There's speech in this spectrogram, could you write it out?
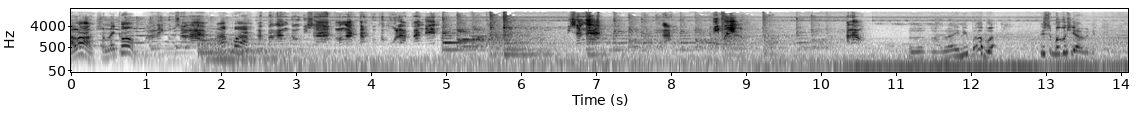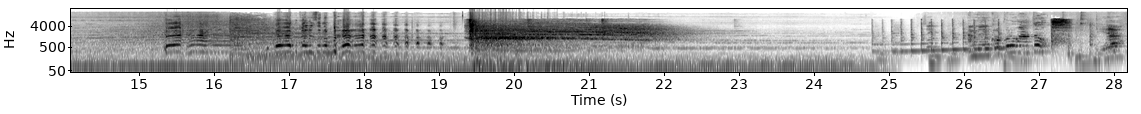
Halo, assalamualaikum. Waalaikumsalam. Apa? Apakah engkau Eh, lah, ini baba. Ini sebagus siapa nih? Eh, bukan serem. Ambilin kerupuk lu tuh. Iya.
